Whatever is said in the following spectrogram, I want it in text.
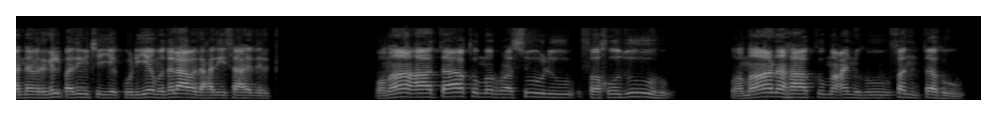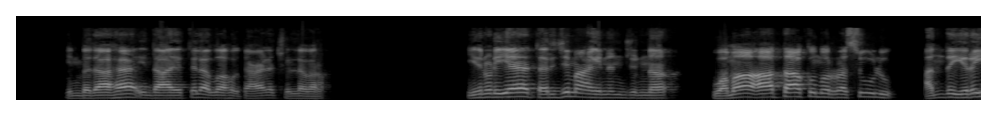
அன்னவர்கள் பதிவு செய்யக்கூடிய முதலாவது ஹதீஸாக இது இருக்கு. ஒமா ஆத்தாக்கும் ரசூலு ஃபஹுதூஹு ஒமா நஹாக்கும் அன்ஹு ஃபந்தஹு என்பதாக இந்த ஆயத்தில் அல்லாஹு தாழ சொல்ல வரான். இதனுடைய தர்ஜுமா என்னன்னு சொன்னா ஒமா ஆத்தாக்கும் ரசூலு அந்த இறை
